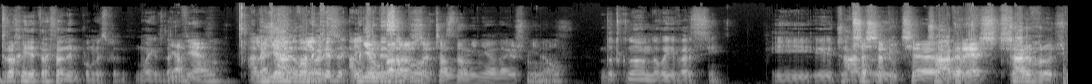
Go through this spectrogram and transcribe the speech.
trochę nietrafionym pomysłem, moim zdaniem. Ja wiem. Ale, Widziałem nową ale, kiedy, ale nie kiedy uważasz, zapo- że czas Dominiona już minął? Dotknąłem nowej wersji. I y, czar, Przeszedł cię czar, dreszcz. Czar wrócił.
